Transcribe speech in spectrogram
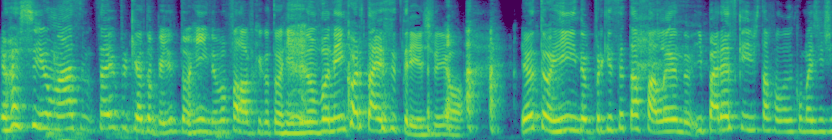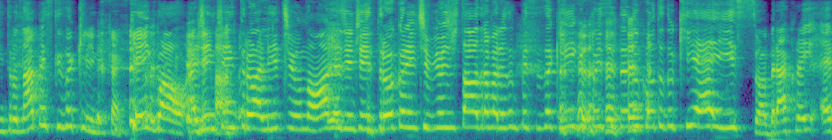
Eu achei o máximo. Sabe por que eu tô, tô rindo? Eu vou falar porque eu tô rindo e não vou nem cortar esse trecho, hein, ó. Eu tô rindo porque você tá falando e parece que a gente tá falando como a gente entrou na pesquisa clínica, que é igual. A gente entrou ali, tinha o um nome, a gente entrou, quando a gente viu, a gente tava trabalhando com pesquisa clínica e foi se dando conta do que é isso. A Bracro é,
